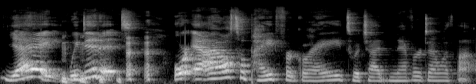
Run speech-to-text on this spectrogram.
yay, we did it. or I also paid for grades, which I'd never done with my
